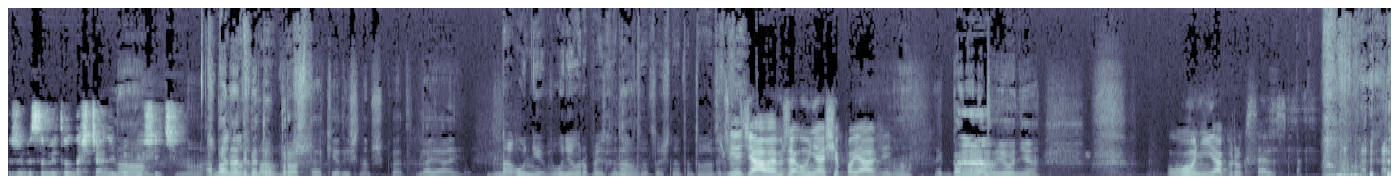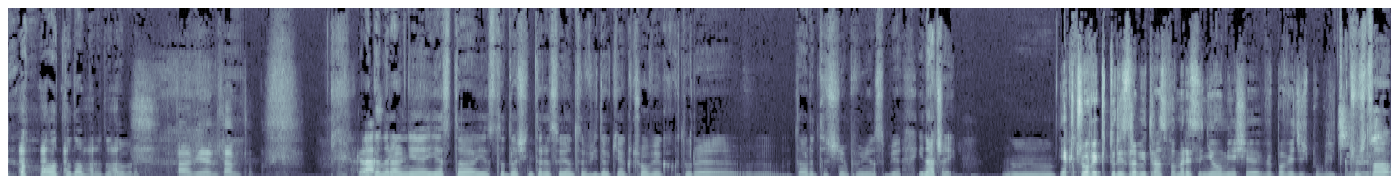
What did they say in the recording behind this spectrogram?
żeby sobie to na ścianie no, powiesić. no. A banany no, będą wiesz. proste kiedyś na przykład, dla jaj. Dla Unii, w Unii Europejskiej, No. tak? To coś na ten temat. Wiedziałem, że Unia się pojawi. No, jak banan to Junia. Unia brukselska. O, to dobre, to dobre. Pamiętam to. Generalnie jest to, jest to dość interesujący widok, jak człowiek, który y, teoretycznie powinien sobie... Inaczej. Mm, Jak człowiek, który zrobił Transformersy, nie umie się wypowiedzieć publicznie. Cóż co,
